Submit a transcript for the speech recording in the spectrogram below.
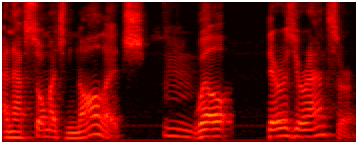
and have so much knowledge. Mm. Well, there is your answer.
